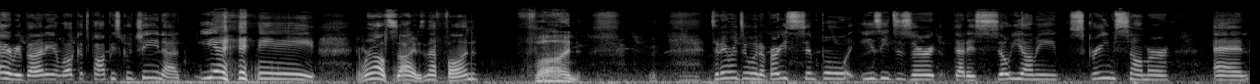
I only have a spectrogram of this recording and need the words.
Hi everybody and welcome to Poppy's Cucina. Yay! And we're outside, isn't that fun? Fun! Today we're doing a very simple, easy dessert that is so yummy, screams summer, and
